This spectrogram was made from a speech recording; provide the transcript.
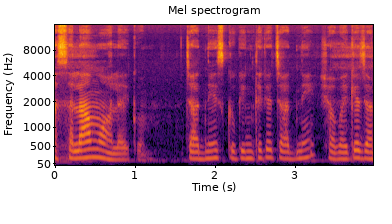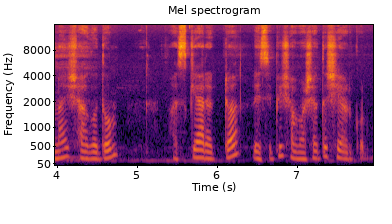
আসসালামু আলাইকুম। চাঁদনিস কুকিং থেকে চাঁদনি সবাইকে জানাই স্বাগতম। আজকে আর একটা রেসিপি সবার সাথে শেয়ার করব।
